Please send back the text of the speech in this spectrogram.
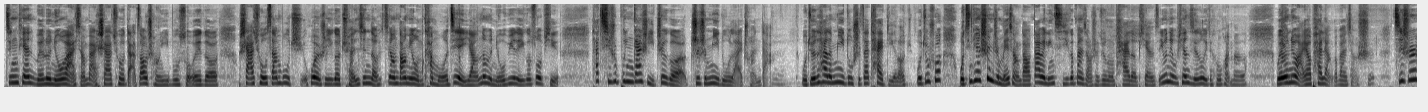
今天维伦纽瓦想把《沙丘》打造成一部所谓的《沙丘三三部曲》，或者是一个全新的，像当年我们看《魔戒》一样那么牛逼的一个作品，它其实不应该是以这个知识密度来传达。我觉得它的密度实在太低了，我就说，我今天甚至没想到大卫林奇一个半小时就能拍的片子，因为那部片子节奏已经很缓慢了。维罗纽瓦要拍两个半小时，其实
